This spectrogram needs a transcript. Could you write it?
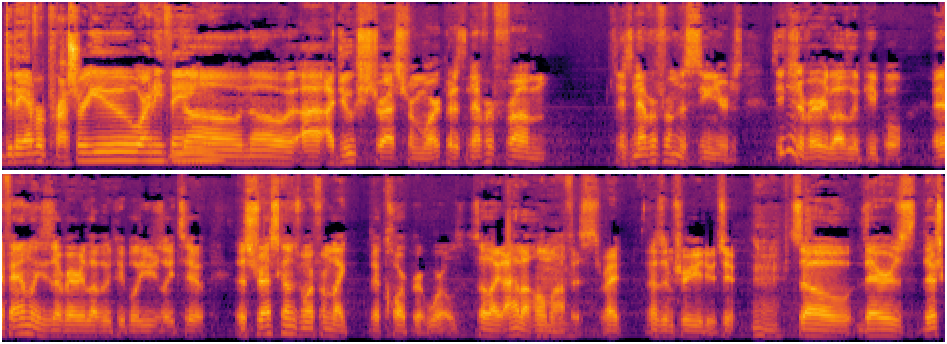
do they ever pressure you or anything? No, no, I, I do stress from work, but it's never from, it's never from the seniors. Seniors are very lovely people, and their families are very lovely people usually too. The stress comes more from like the corporate world. So like I have a home office, right? As I'm sure you do too. Mhm. So there's there's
